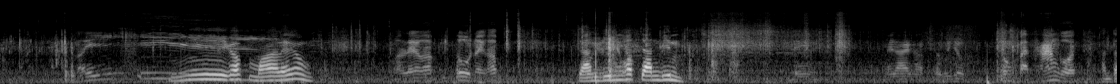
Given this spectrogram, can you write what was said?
้ นี่ครับมาแล้ว มาแล้วครับอีกตู้หน่อยครับ จานบินครับจานบินนี่ไม่ได้ครับท่านผู้ชมต้องตัดหางก่อน อันต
